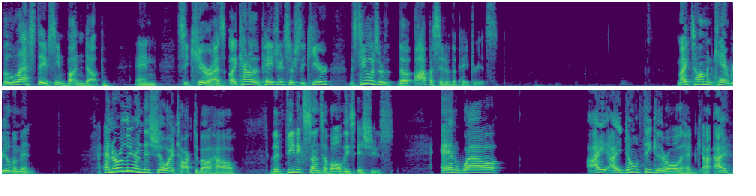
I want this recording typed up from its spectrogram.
The less they've seen buttoned up and secure. As like kind of the Patriots are secure, the Steelers are the opposite of the Patriots. Mike Tomlin can't reel them in. And earlier in this show, I talked about how the Phoenix Suns have all these issues. And while I, I don't think they're all the head. I,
